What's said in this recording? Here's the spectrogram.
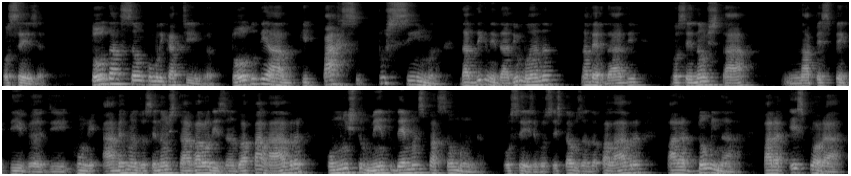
Ou seja, toda ação comunicativa, todo diálogo que passe por cima da dignidade humana, na verdade, você não está na perspectiva de Henry Habermas, você não está valorizando a palavra como um instrumento de emancipação humana. Ou seja, você está usando a palavra para dominar, para explorar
